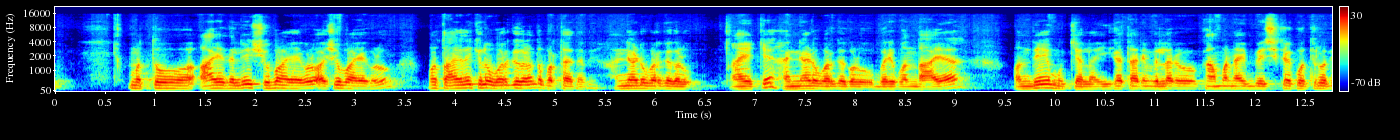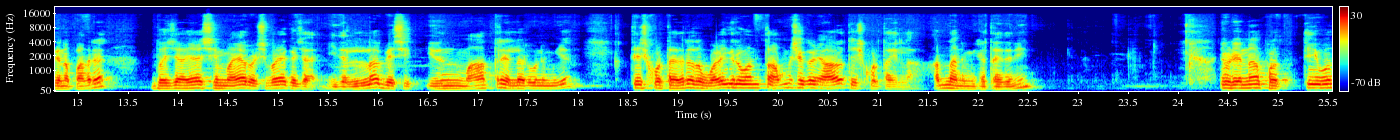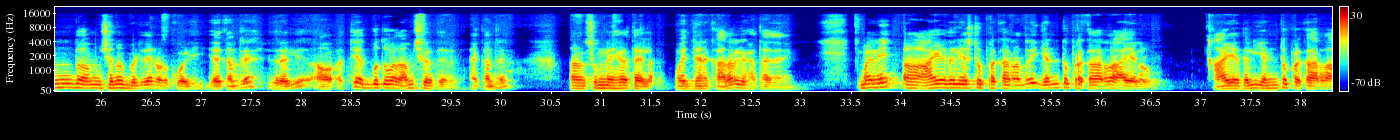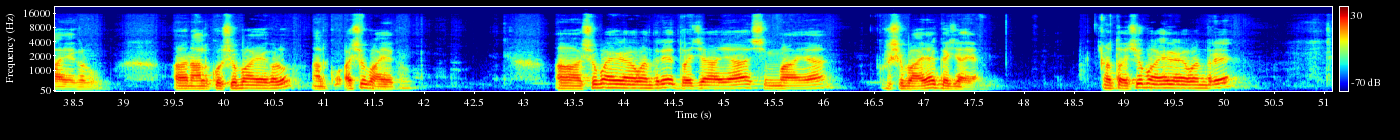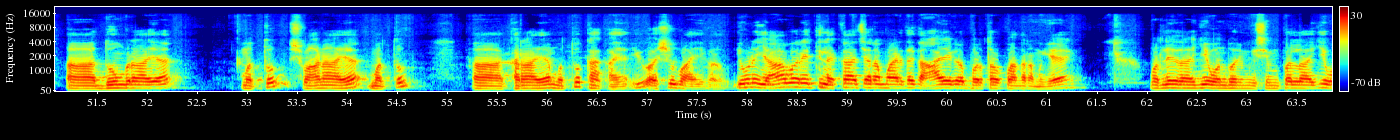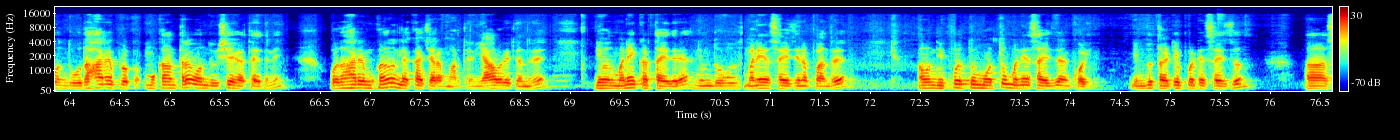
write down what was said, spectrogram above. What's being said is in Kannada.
ಮತ್ತು ಆಯದಲ್ಲಿ ಶುಭ ಆಯಗಳು, ಅಶುಭ ಆಯಗಳು ಮತ್ತು ಆಯದ ಕೆಲವು ವರ್ಗಗಳಂತ ಬರ್ತಾ ಇದ್ದಾವೆ. ಹನ್ನೆರಡು ವರ್ಗಗಳು. ಆಯಕ್ಕೆ ಹನ್ನೆರಡು ವರ್ಗಗಳು. ಬರೀ ಒಂದು ಆಯ, ಒಂದೇ ಮುಖ್ಯ ಅಲ್ಲ. ಈಗ ತಾ ನಿಮ್ಗೆಲ್ಲರೂ ಕಾಮನ್ ಆಗಿ ಬೇಸಿಕ್ ಆಗಿ ಗೊತ್ತಿರೋದೇನಪ್ಪ ಅಂದ್ರೆ ಧ್ವಜಾಯ, ಸಿಂಹಾಯ ಋಷಭಾಯ ಗಜ ಇದೆಲ್ಲ ಬೇಸಿಕ್ ಇದನ್ನ ಮಾತ್ರ ಎಲ್ಲರಿಗೂ ನಿಮಗೆ ತಿಳಿಸ್ಕೊಡ್ತಾ ಇದ್ದಾರೆ ಅದ್ರ ಒಳಗಿರುವಂಥ ಅಂಶಗಳು ಯಾರು ತಿಳಿಸ್ಕೊಡ್ತಾ ಇಲ್ಲ. ಅದ್ ನಾನು ನಿಮ್ಗೆ ಹೇಳ್ತಾ ಇದ್ದೀನಿ. ವಿಡಿಯೋನ ಪ್ರತಿಯೊಂದು ಅಂಶನೂ ಬಿಡದೆ ನೋಡ್ಕೊಳ್ಳಿ. ಯಾಕಂದ್ರೆ ಇದರಲ್ಲಿ ಅತಿ ಅದ್ಭುತವಾದ ಅಂಶ ಇರ್ತೇವೆ. ಯಾಕಂದ್ರೆ ನಾನು ಸುಮ್ಮನೆ ಹೇಳ್ತಾ ಇಲ್ಲ. ವೈಜ್ಞಾನಿಕ ಆಧಾರ ಹೇಳ್ತಾ ಇದ್ದೀನಿ. ಬನ್ನಿ ಆಯದಲ್ಲಿ ಎಷ್ಟು ಪ್ರಕಾರ ಅಂದ್ರೆ ಎಂಟು ಪ್ರಕಾರದ ಆಯಗಳು. ಆಯದಲ್ಲಿ ಎಂಟು ಪ್ರಕಾರದ ಆಯಗಳು. ನಾಲ್ಕು ಶುಭ ಆಯಗಳು ನಾಲ್ಕು ಅಶುಭ ಆಯಗಳು. ಆ, ಶುಭ ಆಯ ಯಾವಂದ್ರೆ ಧ್ವಜಾಯ ಸಿಂಹಾಯ ಕೃಷಿಭಾಯ ಗಜಾಯ. ಮತ್ತು ಅಶುಭ ಯಾವಂದ್ರೆ ಧೂಮ್ರಾಯ ಮತ್ತು ಶ್ವಾನಾಯ ಮತ್ತು ಕರಾಯ ಮತ್ತು ಕಾಕಾಯ. ಇವು ಅಶುಭ ಆಯಗಳು ಇವನ್ನ ಯಾವ ರೀತಿ ಲೆಕ್ಕಾಚಾರ ಮಾಡಿದಾಗ ಆಯಗಳು ಬರ್ತಾವಪ್ಪ ಅಂದ್ರೆ ನಮಗೆ ಮೊದಲನೇದಾಗಿ ಒಂದು ನಿಮಗೆ ಸಿಂಪಲ್ ಆಗಿ ಒಂದು ಉದಾಹರಣೆ ಮುಖಾಂತರ ಒಂದು ವಿಷಯ ಹೇಳ್ತಾ ಇದ್ದೀನಿ. ಉದಾಹರಣೆ ಮುಖಾಂತರ ಒಂದು ಲೆಕ್ಕಾಚಾರ ಮಾಡ್ತೀನಿ ಯಾವ ರೀತಿ ಅಂದ್ರೆ ಒಂದು ಮನೆ ಕಟ್ತಾ ಇದ್ದೀರಾ ನಿಮ್ಮದು ಮನೆಯ ಸೈಜ್ ಏನಪ್ಪ ಅಂದ್ರೆ ಒಂದು ಇಪ್ಪತ್ತು ಮೂವತ್ತು ಮನೆಯ ಸೈಜ್ ಅನ್ಕೊಳ್ಳಿ. ನಿಮ್ಮದು ತರ್ಟಿ ಫೋರ್ಟಿ ಸೈಜು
